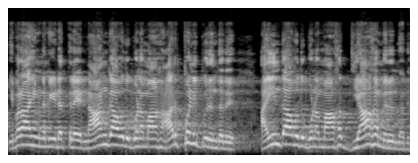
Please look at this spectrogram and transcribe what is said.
இப்ராஹிம் நபி இடத்திலே நான்காவது குணமாக அர்ப்பணிப்பு இருந்தது. ஐந்தாவது குணமாக தியாகம் இருந்தது.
